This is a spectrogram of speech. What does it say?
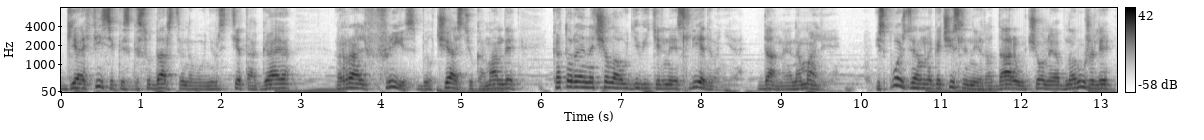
Геофизик из Государственного университета Агая Ральф Фрис был частью команды, которая начала удивительное исследование данной аномалии. Используя многочисленные радары, ученые обнаружили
